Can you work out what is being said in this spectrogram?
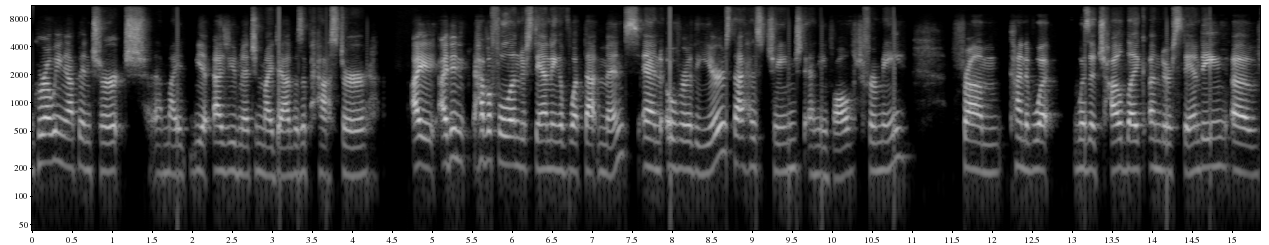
growing up in church, uh, my as you mentioned, my dad was a pastor. I, I didn't have a full understanding of what that meant. And over the years, that has changed and evolved for me from kind of what was a childlike understanding of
